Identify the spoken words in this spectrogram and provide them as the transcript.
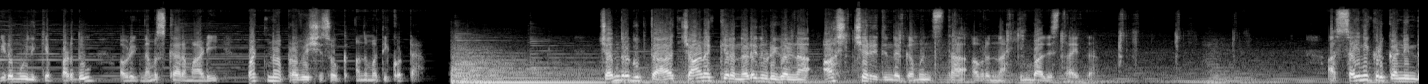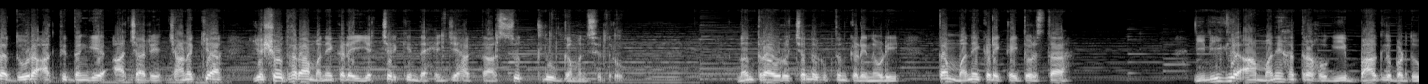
ಗಿಡಮೂಲಿಕೆ ಪಡೆದು ಅವ್ರಿಗೆ ನಮಸ್ಕಾರ ಮಾಡಿ ಪಟ್ನ ಪ್ರವೇಶಿಸೋಕ್ ಅನುಮತಿ ಕೊಟ್ಟ. ಚಂದ್ರಗುಪ್ತ ಚಾಣಕ್ಯರ ನಡೆನುಡಿಗಳನ್ನ ಆಶ್ಚರ್ಯದಿಂದ ಗಮನಿಸ್ತಾ ಅವರನ್ನ ಹಿಂಬಾಲಿಸ್ತಾ ಇದ್ದ. ಆ ಸೈನಿಕರು ಕಣ್ಣಿಂದ ದೂರ ಆಗ್ತಿದ್ದಂಗೆ ಆಚಾರ್ಯ ಚಾಣಕ್ಯ ಯಶೋಧರ ಮನೆ ಕಡೆ ಎಚ್ಚರಿಕೆಯಿಂದ ಹೆಜ್ಜೆ ಹಾಕ್ತಾ ಸುತ್ತಲೂ ಗಮನಿಸಿದ್ರು. ನಂತರ ಅವರು ಚಂದ್ರಗುಪ್ತನ ಕಡೆ ನೋಡಿ ತಮ್ಮ ಮನೆ ಕಡೆ ಕೈ ತೋರಿಸ್ತಾ, ನೀನೀಗ್ಲೇ ಆ ಮನೆ ಹತ್ರ ಹೋಗಿ ಬಾಗ್ಲು ಬಡ್ದು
